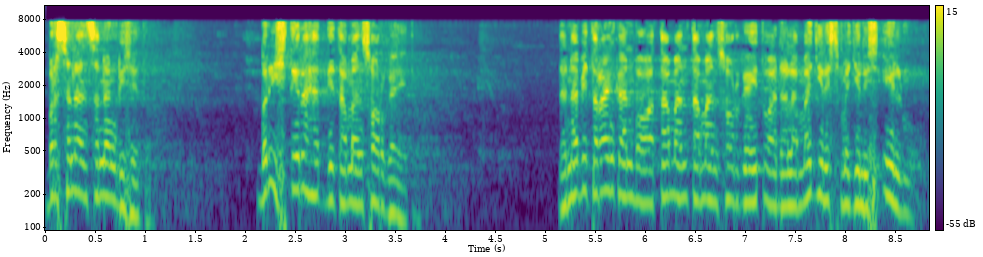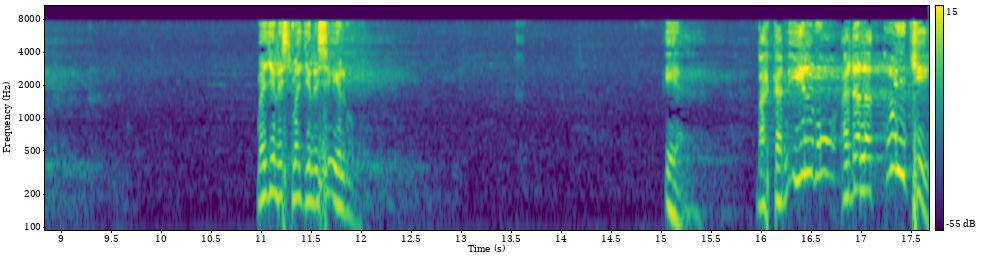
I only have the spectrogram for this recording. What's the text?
bersenang-senang di situ. Beristirahat di taman sorga itu. Dan Nabi terangkan bahwa taman-taman sorga itu adalah majelis-majelis ilmu. Majelis-majelis ilmu. Iya. Bahkan ilmu adalah kunci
